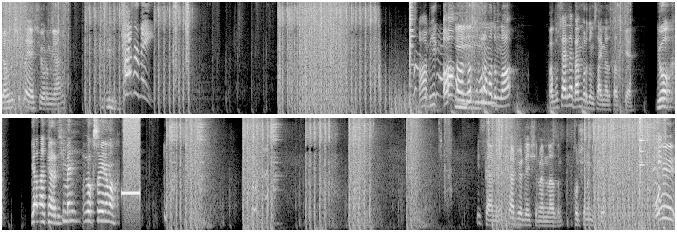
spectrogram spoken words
Yanlışlıkla yaşıyorum ya. Cover me! Aa bir aa nasıl vuramadım la? Bak bu sefer de ben vurdum saymadı Sasuke. Yok. Yalan kardeşim ben yoksa oynamam. Saniye şarjör değiştirmem lazım. Kurşunum bitti. Oy!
